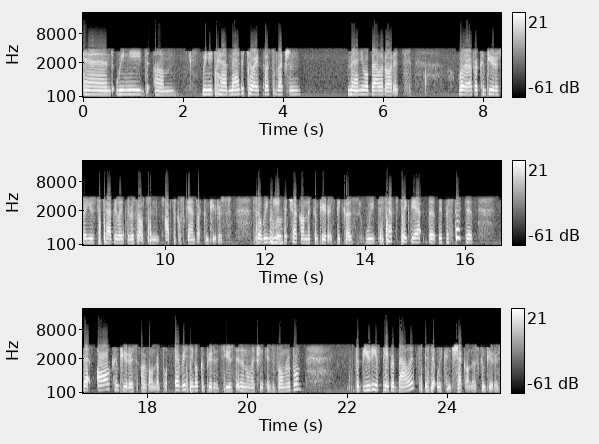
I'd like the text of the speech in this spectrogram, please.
and we need um, we need to have mandatory post-election manual ballot audits wherever computers are used to tabulate the results and optical scans are computers. So we need Mhm. to check on the computers because we just have to take the, the the perspective that all computers are vulnerable. Every single computer that's used in an election is vulnerable. The beauty of paper ballots is that we can check on those computers.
